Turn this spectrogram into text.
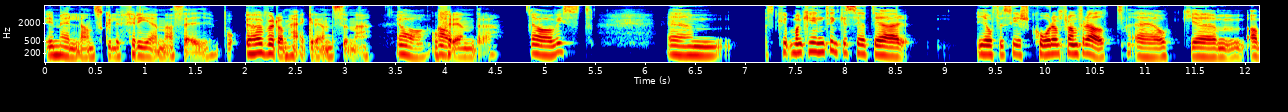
emellan skulle förena sig på, över de här gränserna Ja, och ja. förändra. Ja, visst. Ska- man kan ju tänka sig att det är i officerskåren framför allt eh, och ja,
